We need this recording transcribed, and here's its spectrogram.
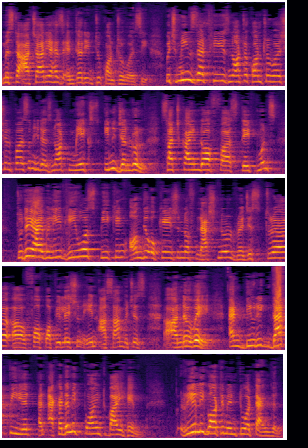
Mr. Acharya, has entered into controversy, which means that he is not a controversial person. He does not make, in general, such kind of uh, statements. Today, I believe he was speaking on the occasion of National Register uh, for Population in Assam, which is uh, underway. And during that period, an academic point by him really got him into a tangle.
